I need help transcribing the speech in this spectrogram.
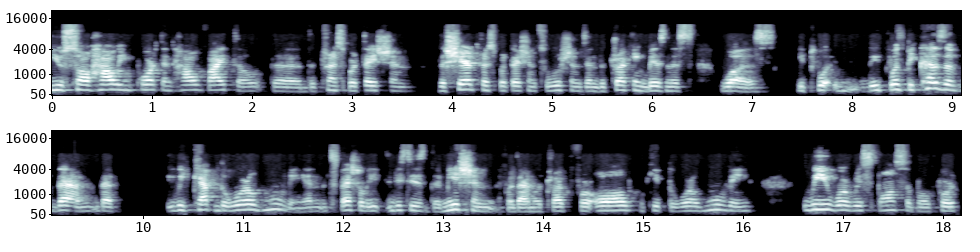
you saw how important, how vital the, the transportation, the shared transportation solutions and the trucking business was. It, was it was because of them that we kept the world moving. And especially, this is the mission for Daimler Truck for all who keep the world moving. We were responsible for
